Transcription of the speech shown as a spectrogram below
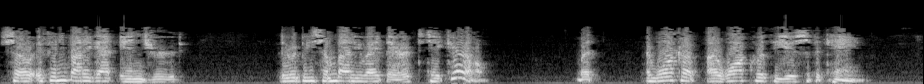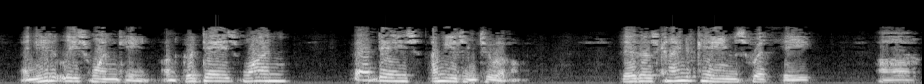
So if anybody got injured, there would be somebody right there to take care of them. But I walk up, I walk with the use of a cane. I need at least one cane. On good days, one. Bad days, I'm using two of them. They're those kind of canes with the, uh,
